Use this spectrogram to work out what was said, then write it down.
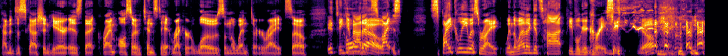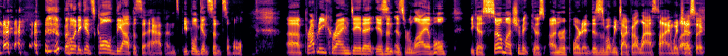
kind of discussion here is that crime also tends to hit record lows in the winter, right? So it's think cold about out. it. Spi- Spike Lee was right. When the weather gets hot, people get crazy. Yep. but when it gets cold, the opposite happens. People get sensible. Uh, property crime data isn't as reliable because so much of it goes unreported. This is what we talked about last time, which is Classic.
